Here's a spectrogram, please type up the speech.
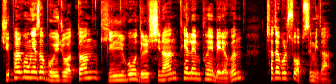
G80에서 보여주었던 길고 늘씬한 테일램프의 매력은 찾아볼 수 없습니다.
